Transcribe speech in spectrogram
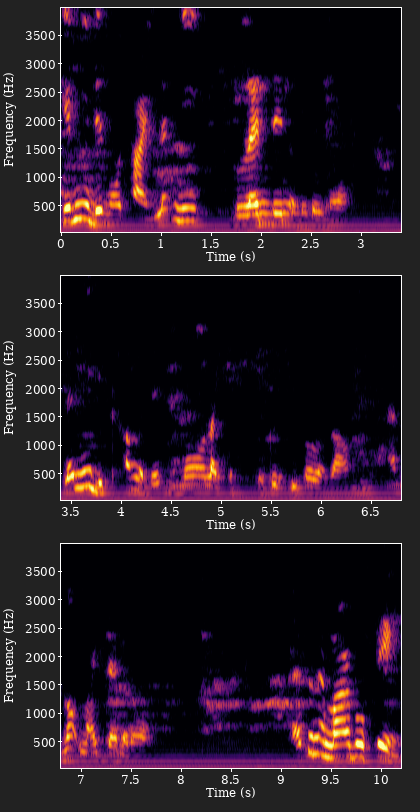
Give me a bit more time. Let me blend in a little more. Let me become a bit more like the, the good people around me. I'm not like them at all. That's an admirable thing.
